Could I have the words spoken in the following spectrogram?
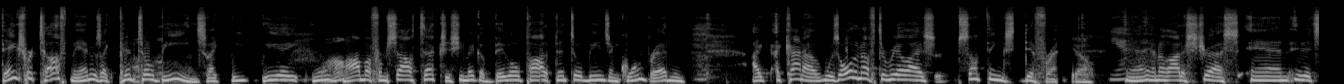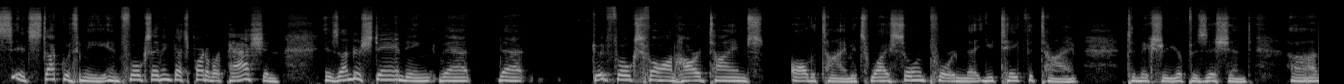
things were tough, man. It was like pinto beans. Like we we ate. You know. Mama from South Texas, she make a big old pot of pinto beans and cornbread and I, I kind of was old enough to realize something's different. Yeah. yeah. And, and, a lot of stress. And it's it's stuck with me. And folks, I think that's part of our passion is understanding that that good folks fall on hard times all the time. It's why it's so important that you take the time to make sure you're positioned uh,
